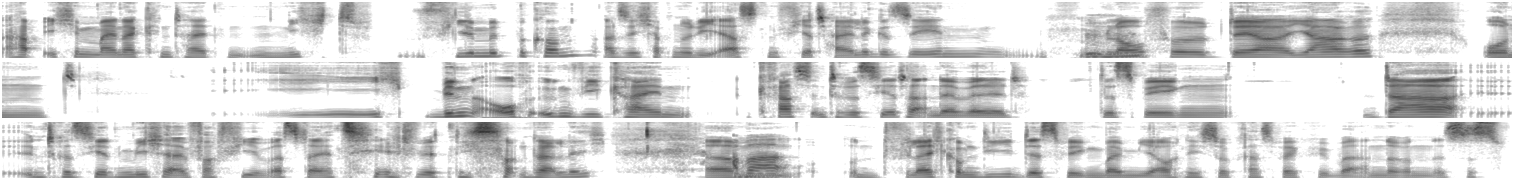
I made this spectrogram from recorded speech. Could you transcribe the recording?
habe ich in meiner Kindheit nicht viel mitbekommen. Also ich habe nur die ersten vier Teile gesehen im mhm. Laufe der Jahre. Und ich bin auch irgendwie kein krass Interessierter an der Welt. Deswegen da interessiert mich einfach viel, was da erzählt wird, nicht sonderlich. Ähm, und vielleicht kommen die deswegen bei mir auch nicht so krass weg wie bei anderen. Es ist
